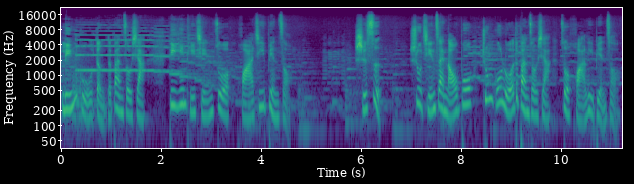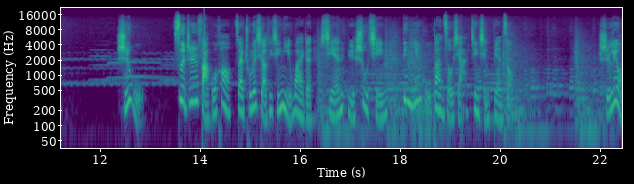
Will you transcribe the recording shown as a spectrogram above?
铃鼓等的伴奏下，低音提琴做滑稽变奏。十四，竖琴在挠拨中国锣的伴奏下做华丽变奏。十五，四支法国号在除了小提琴以外的弦与竖琴、定音鼓伴奏下进行变奏。十六。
